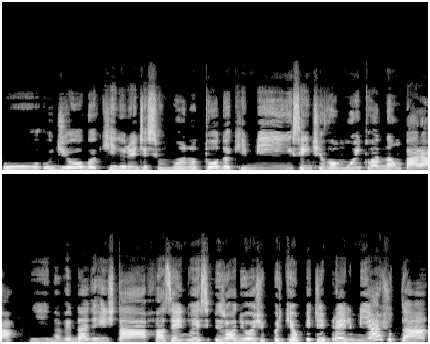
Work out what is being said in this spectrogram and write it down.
O, o Diogo aqui, durante esse um ano todo aqui, me incentivou muito a não parar. E, na verdade, a gente está fazendo esse episódio hoje porque eu pedi para ele me ajudar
